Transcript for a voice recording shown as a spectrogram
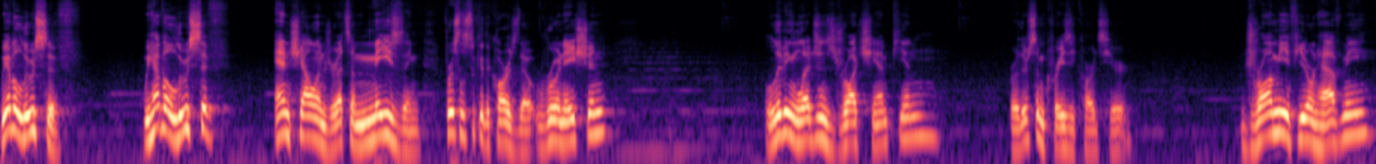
We have elusive. We have elusive and challenger. That's amazing. First, let's look at the cards though. Ruination. Living Legends draw champion. Bro, there's some crazy cards here. Draw me if you don't have me.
